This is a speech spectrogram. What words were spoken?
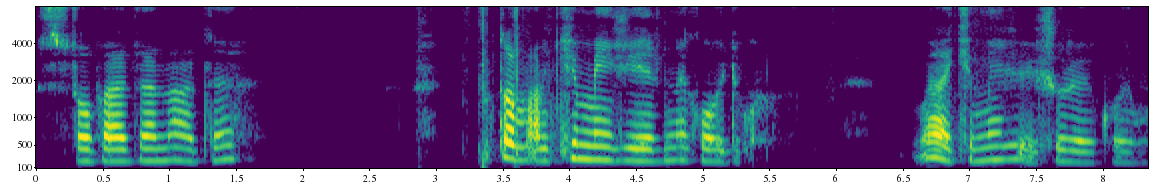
Stoperler nerede? Tamam Kimmich yerine koyduk. Veya Kimmich'i şuraya koyalım.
